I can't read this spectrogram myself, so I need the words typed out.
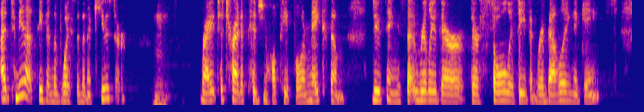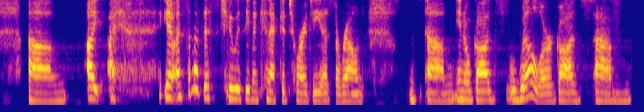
to me, that's even the voice of an accuser. Hmm right to try to pigeonhole people or make them do things that really their their soul is even rebelling against. Um, I, I you know and some of this too is even connected to our ideas around um, you know god's will or god's um,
